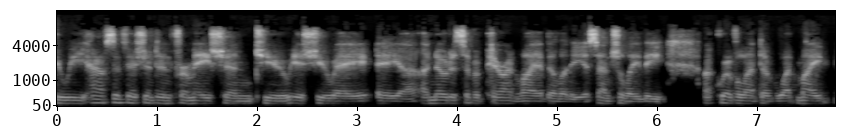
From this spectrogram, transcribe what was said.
do we have sufficient information to issue a, a, uh, a notice of apparent liability, essentially the equivalent of what might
